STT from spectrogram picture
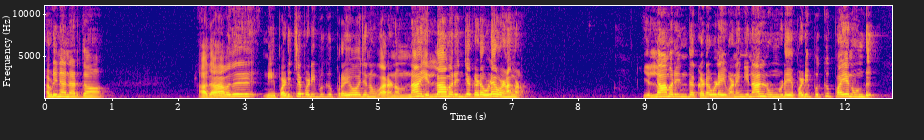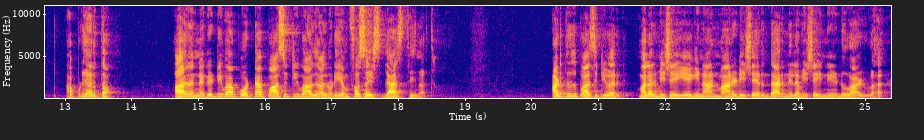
அப்படின்னு என்ன அர்த்தம்? அதாவது நீ படித்த படிப்புக்கு பிரயோஜனம் வரணும்னா எல்லாம் அறிஞ்ச கடவுளை வணங்கணும். எல்லாம் அறிந்த கடவுளை வணங்கினால் உன்னுடைய படிப்புக்கு பயன் உண்டு. அப்படி அர்த்தம். அதை நெகட்டிவாக போட்டால் பாசிட்டிவாக அது அதனுடைய எம்ஃபசைஸ் ஜாஸ்தின்னு அர்த்தம். அடுத்தது பாசிட்டிவாக இருக்குது மலர்மிசை ஏகினான் மானடி சேர்ந்தார் நிலமிசை நீண்டு வாழ்வார்.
